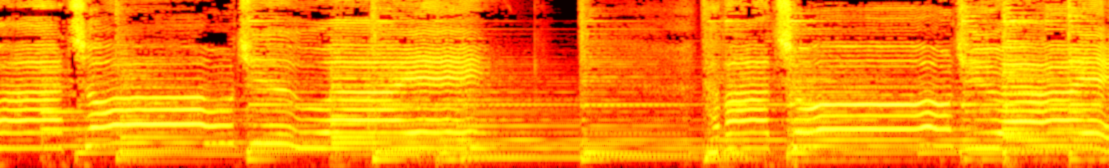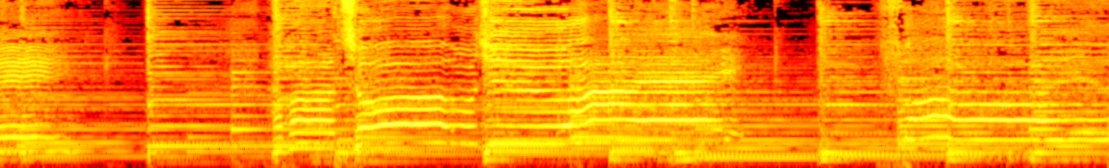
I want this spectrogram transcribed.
I told you I ache? Have I told you I ache? Have I told you I ache for you?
